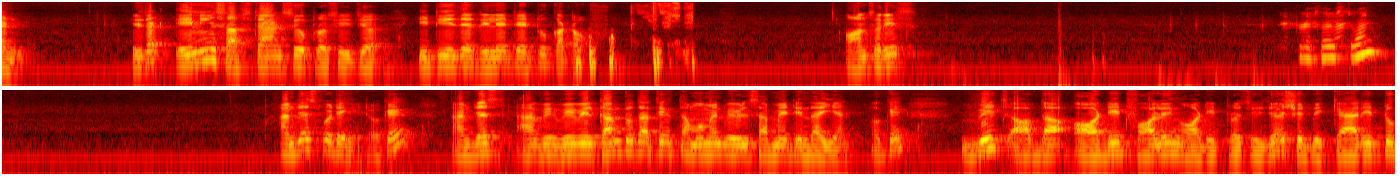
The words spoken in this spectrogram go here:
end, is that any substantive procedure? It is a related to cutoff. Answer is The first one? I'm just putting it, okay? I'm just, uh, we, we will come to the things the moment we will submit in the end, okay? Which of the audit, following audit procedure should be carried to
